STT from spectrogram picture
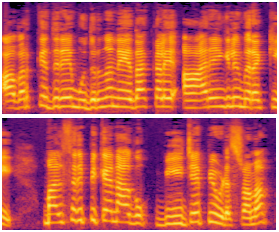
അവർക്കെതിരെ മുതിർന്ന നേതാക്കളെ ആരെങ്കിലും ഇറക്കി മത്സരിപ്പിക്കാനാകും ബി ശ്രമം.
